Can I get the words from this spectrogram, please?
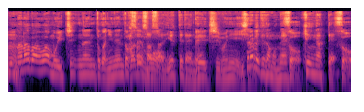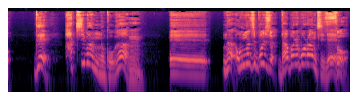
でも7番はもう1年とか2年とかでもそうそうそう言ってたよね A チームにい調べてたもんねそう。気になってそで、8番の子が、んえー、な、同じポジション、ダブルボランチう。で、そ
